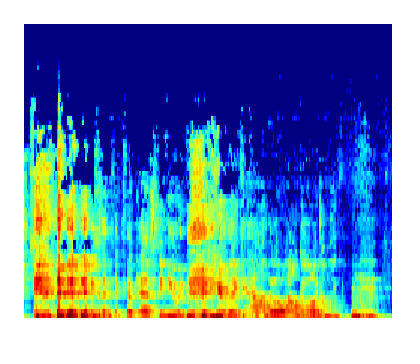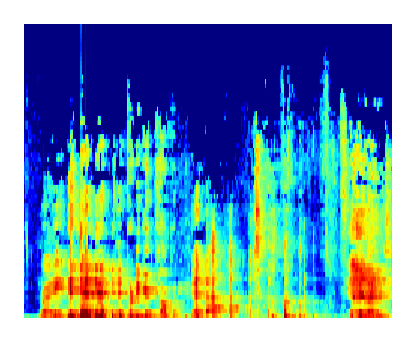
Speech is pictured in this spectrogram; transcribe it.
And then i kept asking you and you're like yeah i'll go i'll go. And i'm like hmm right? Pretty good company. Thanks.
